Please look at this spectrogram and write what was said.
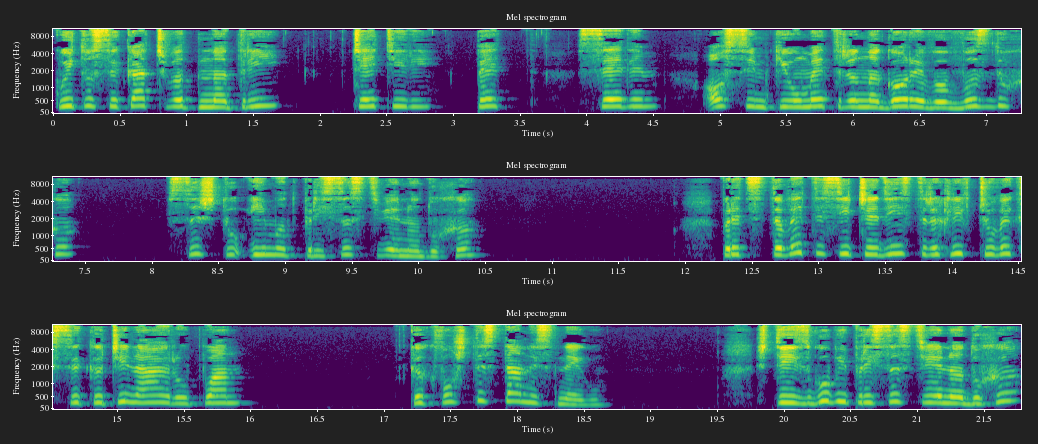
които се качват на 3, 4, 5, 7, 8 км нагоре във въздуха, също имат присъствие на духа. Представете си, че един страхлив човек се качи на аероплан. Какво ще стане с него? Ще изгуби присъствие на духа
